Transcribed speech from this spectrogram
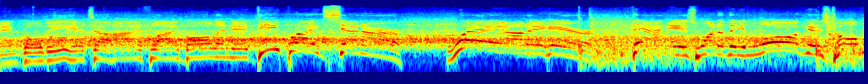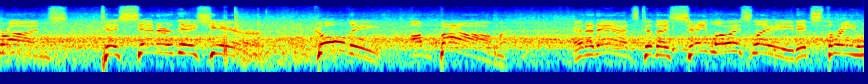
And Goldie hits a high fly ball into deep right center. Way out of here. That is one of the longest home runs to center this year. Goldie, a bomb. And it adds to the St. Louis lead. It's 3 1.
